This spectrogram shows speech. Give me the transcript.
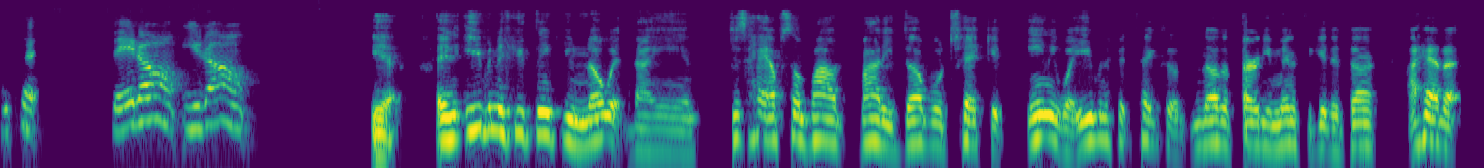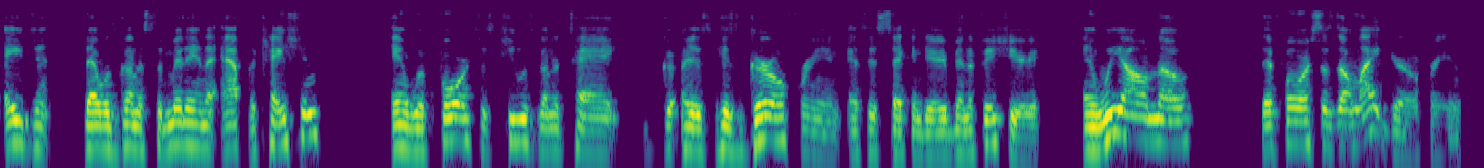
because they don't, you don't. Yeah. And even if you think you know it, Diane, just have somebody double check it anyway, even if it takes another 30 minutes to get it done. I had an agent that was going to submit in an application and with Foresters, he was going to tag his, his girlfriend as his secondary beneficiary. And we all know that Foresters don't like girlfriends.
